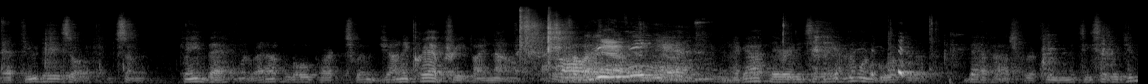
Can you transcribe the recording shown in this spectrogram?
I had a few days off in summer, came back, went right out to Lowell Park to swim with Johnny Crabtree by now. Oh, really? And I got there and he said, hey, I want to go up to the bathhouse for a few minutes. He said, would you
